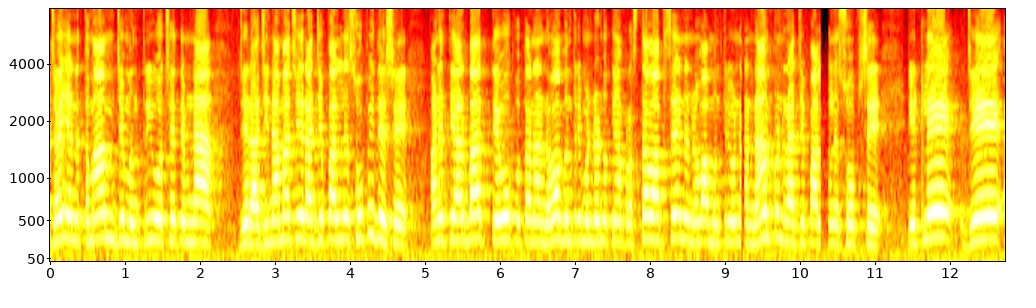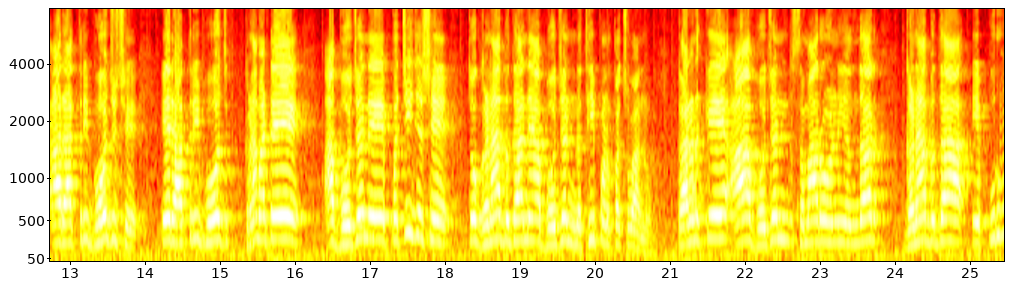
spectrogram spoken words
જઈ અને તમામ જે મંત્રીઓ છે તેમના જે રાજીનામા છે રાજ્યપાલને સોંપી દેશે અને ત્યારબાદ તેઓ પોતાના નવા મંત્રીમંડળનો ત્યાં પ્રસ્તાવ આપશે અને નવા મંત્રીઓના નામ પણ રાજ્યપાલને સોંપશે. એટલે જે આ રાત્રિ ભોજ છે, એ રાત્રિ ભોજ ઘણા માટે આ ભોજન એ પચી જશે તો ઘણા બધાને આ ભોજન નથી પણ પચવાનું. કારણ કે આ ભોજન સમારોહની અંદર ઘણા બધા એ પૂર્વ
